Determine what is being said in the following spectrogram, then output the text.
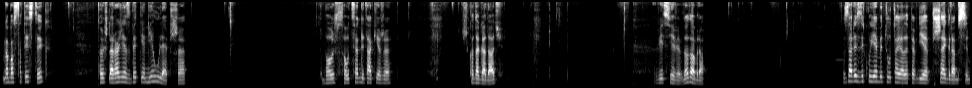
No bo statystyk to już na razie zbytnio nie ulepszę. Bo już są ceny takie, że szkoda gadać. Więc nie wiem, no dobra. Zaryzykujemy tutaj, ale pewnie przegram z tym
